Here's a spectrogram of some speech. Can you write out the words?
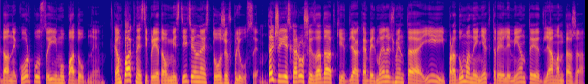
данный корпус и ему подобные. Компактность и при этом вместительность тоже в плюсы. Также есть хорошие задатки для кабель менеджмента и продуманы некоторые элементы для монтажа.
